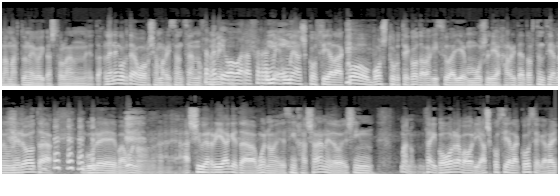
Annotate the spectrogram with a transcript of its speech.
ba, martuneko ikastolan, eta lehenengo urtea gogor xamarra izan zen, Zergatik gogorra, ume, ume asko zialako, bost urteko, eta bakizu haiek muslia jarrita etortzen zian egunero, eta gure, ba, bueno, hasi berriak, eta, bueno, ezin jasan, edo ezin, bueno, eta gogorra, ba, hori, asko zialako, ze gara,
